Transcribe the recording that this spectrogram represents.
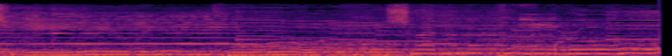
ชีวิตผู้ฉันเพิ่งรู้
